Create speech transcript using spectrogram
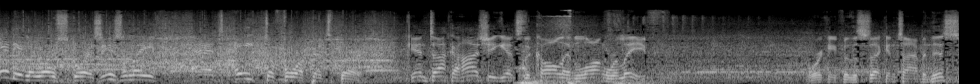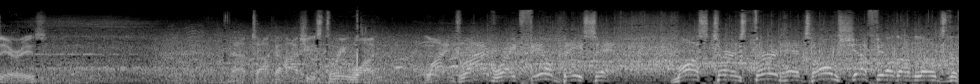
Andy LaRoche scores easily, adds 8 to 4 Pittsburgh. Ken Takahashi gets the call in long relief. Working for the second time in this series. Now Takahashi's 3 1. Line drive, right field, base hit. Moss turns third, heads home. Sheffield unloads the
